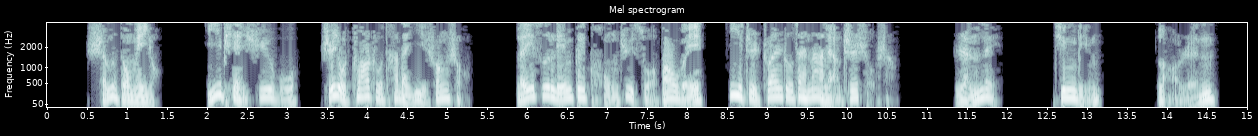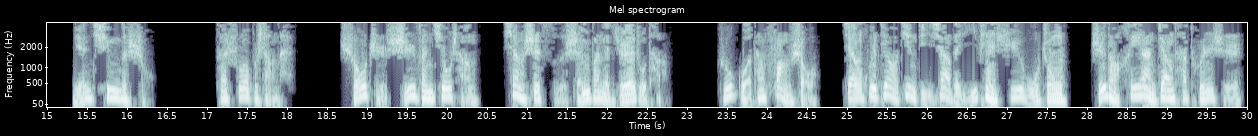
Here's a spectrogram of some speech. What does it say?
什么都没有，一片虚无，只有抓住他的一双手。雷斯林被恐惧所包围，意志专注在那两只手上，人类。精灵、老人、年轻的手，他说不上来。手指十分修长，像是死神般的攫住他。如果他放手，将会掉进底下的一片虚无中，直到黑暗将他吞噬。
